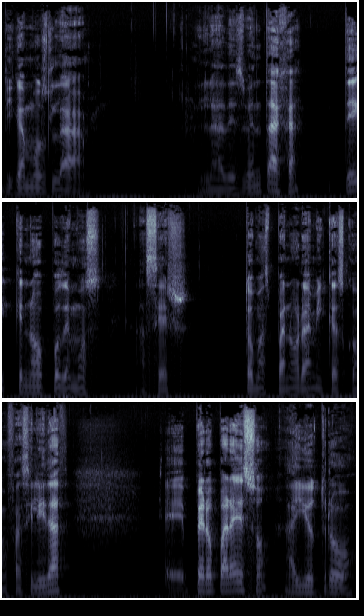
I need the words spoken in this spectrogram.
digamos, la, la desventaja de que no podemos hacer tomas panorámicas con facilidad. Eh, pero para eso hay otro,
